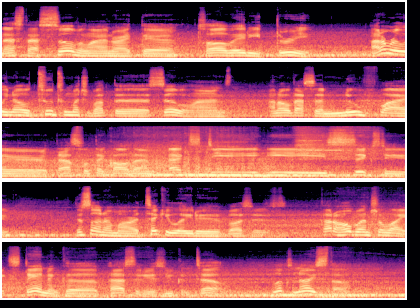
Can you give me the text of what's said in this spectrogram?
That's that silver line right there, 1283. I don't really know too too much about the silver lines. I know that's a new flyer. That's what they call them, XDE60. This one of my articulated buses. Got a whole bunch of like standing capacity as you can tell. Looks nice though.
